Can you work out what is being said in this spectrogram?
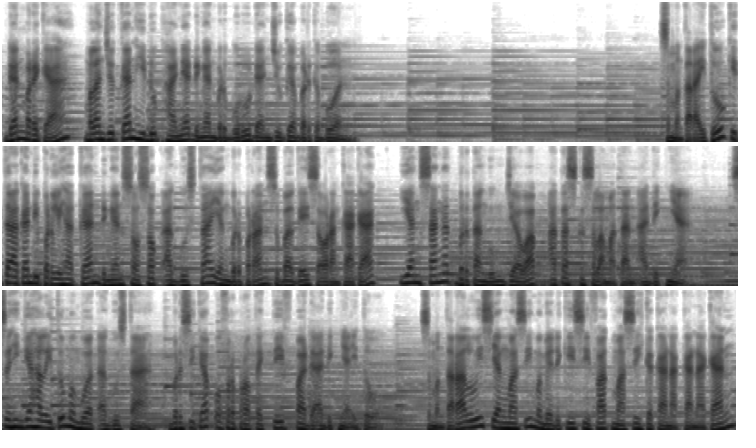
Dan mereka, melanjutkan hidup hanya dengan berburu dan juga berkebun. Sementara itu, kita akan diperlihatkan dengan sosok Augusta yang berperan sebagai seorang kakak, yang sangat bertanggung jawab atas keselamatan adiknya. Sehingga hal itu membuat Augusta, bersikap overprotektif pada adiknya itu. Sementara Louis yang masih memiliki sifat masih kekanak-kanakan,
